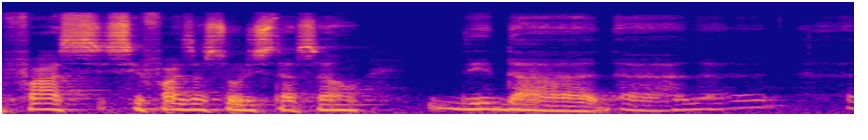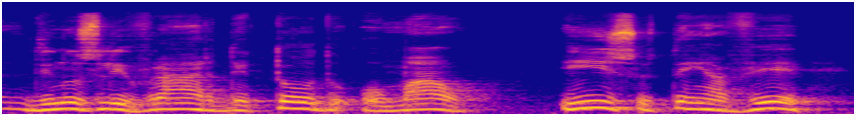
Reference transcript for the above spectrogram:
faz, se faz a solicitação de, da, da, de nos livrar de todo o mal, isso tem a ver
